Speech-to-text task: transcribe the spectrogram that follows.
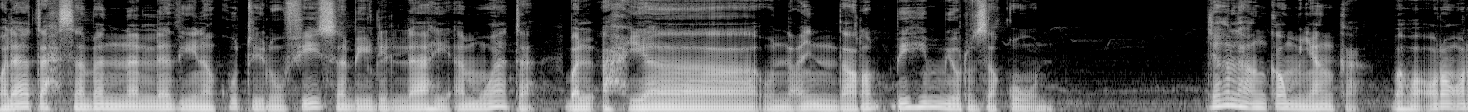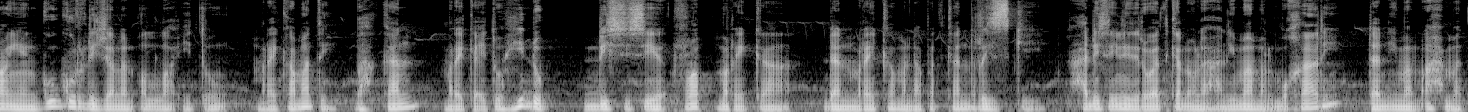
ولا تحسبن الذين قتلوا في سبيل الله أمواتا بل أحياء عند ربهم يرزقون Janganlah engkau menyangka bahwa orang-orang yang gugur di jalan Allah itu mereka mati. Bahkan mereka itu hidup di sisi Rabb mereka dan mereka mendapatkan rizki. Hadis ini diriwayatkan oleh Imam Al-Bukhari dan Imam Ahmad.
